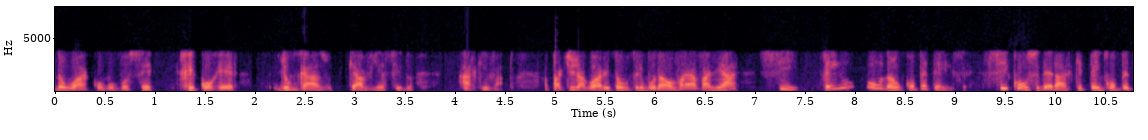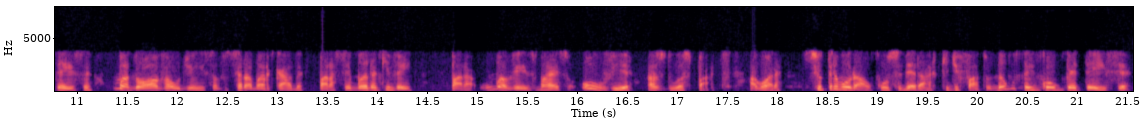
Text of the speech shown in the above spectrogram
não há como você recorrer de um caso que havia sido arquivado. A partir de agora, então, o tribunal vai avaliar se tem ou não competência. Se considerar que tem competência, uma nova audiência será marcada para a semana que vem para, uma vez mais, ouvir as duas partes. Agora, se o tribunal considerar que de fato não tem competência,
